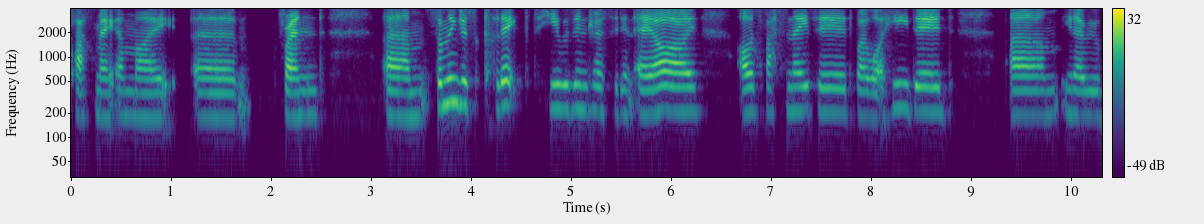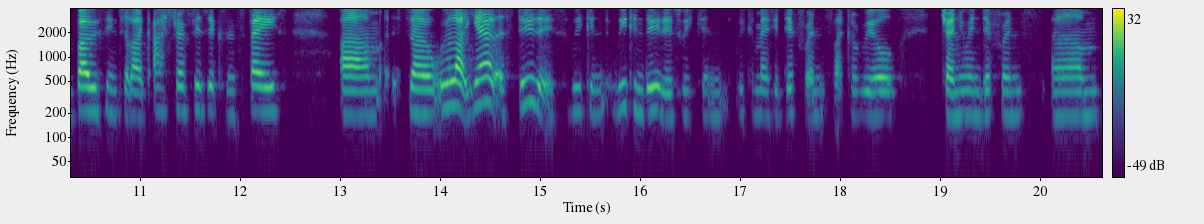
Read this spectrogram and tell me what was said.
classmate and my um, friend, um, something just clicked. He was interested in AI. I was fascinated by what he did. Um, you know, we were both into like astrophysics and space. Um, so we were like, yeah, let's do this. We can we can do this. We can we can make a difference, like a real, genuine difference um,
